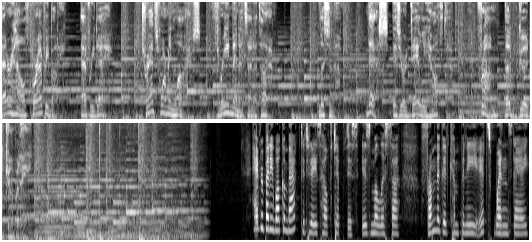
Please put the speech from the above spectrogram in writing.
better health for everybody, every day. Transforming lives, three minutes at a time. Listen up. This is your daily health tip from The Good Company. Hey, everybody, welcome back to today's health tip. This is Melissa from The Good Company. It's Wednesday.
